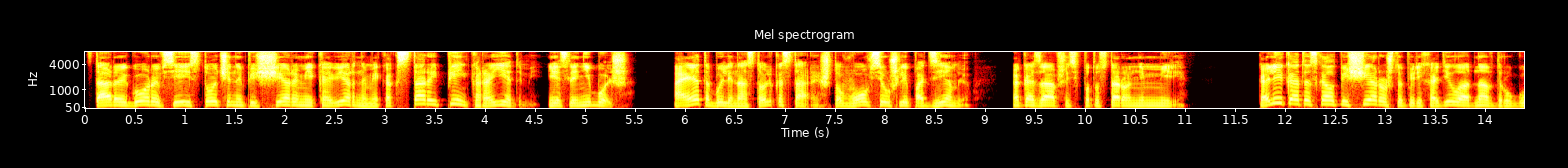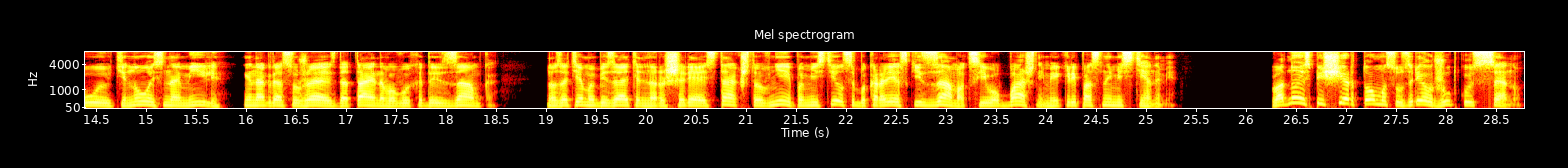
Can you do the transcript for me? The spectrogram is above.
Старые горы все источены пещерами и кавернами, как старый пень короедами, если не больше. А это были настолько старые, что вовсе ушли под землю, оказавшись в потустороннем мире. Калика отыскал пещеру, что переходила одна в другую, тянулась на мили, иногда сужаясь до тайного выхода из замка – но затем обязательно расширяясь так, что в ней поместился бы королевский замок с его башнями и крепостными стенами. В одной из пещер Томас узрел жуткую сцену,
